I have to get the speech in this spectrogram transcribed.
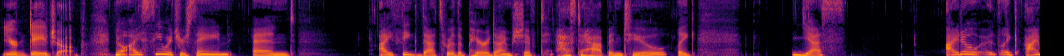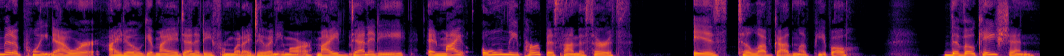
your day job. No, I see what you're saying. And I think that's where the paradigm shift has to happen too. Like, yes, I don't like, I'm at a point now where I don't get my identity from what I do anymore. My identity and my only purpose on this earth is to love God and love people. The vocation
